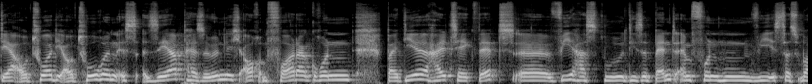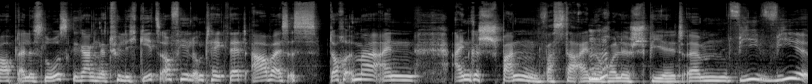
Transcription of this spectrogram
der Autor, die Autorin ist sehr persönlich auch im Vordergrund. Bei dir, halt Take That, äh, wie hast du diese Band empfunden? Wie ist das überhaupt alles losgegangen? Natürlich geht es auch viel um Take That, aber es ist doch immer ein, ein Gespann, was da eine mhm. Rolle spielt. Ähm, wie, wie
